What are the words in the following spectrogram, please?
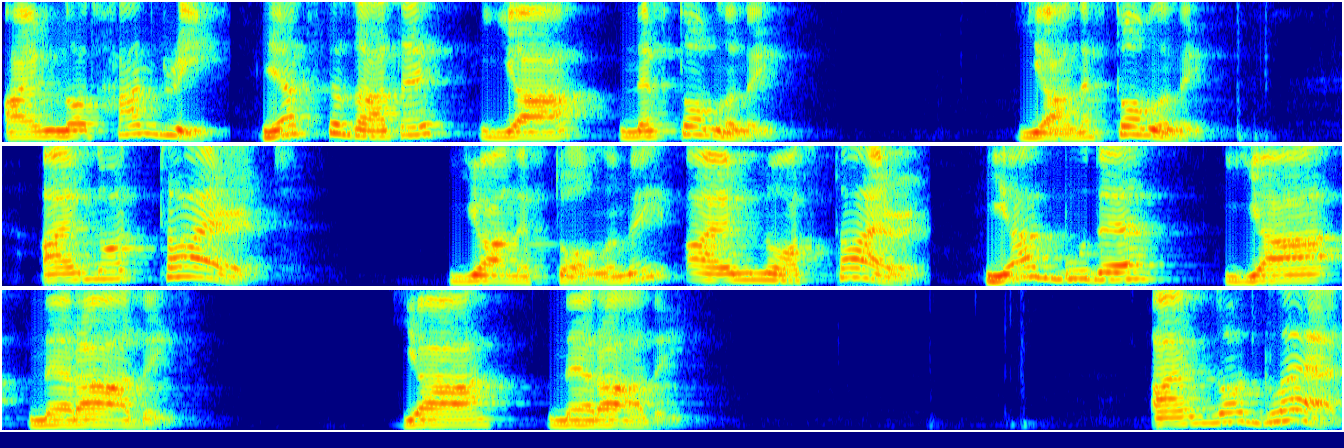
I'm not hungry. Як сказати я не втомлений? Я не втомлений. I'm not tired. Я не втомлений. I'm not tired. Як буде я не радий? Я не радий. I'm not glad.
